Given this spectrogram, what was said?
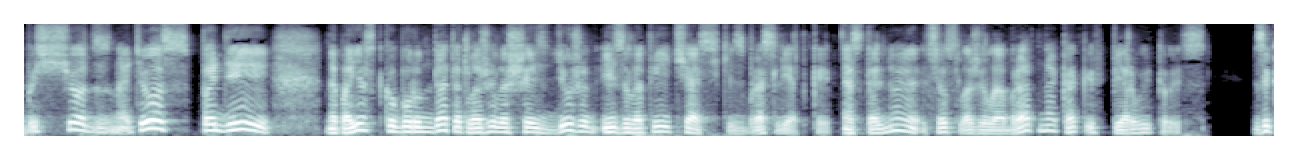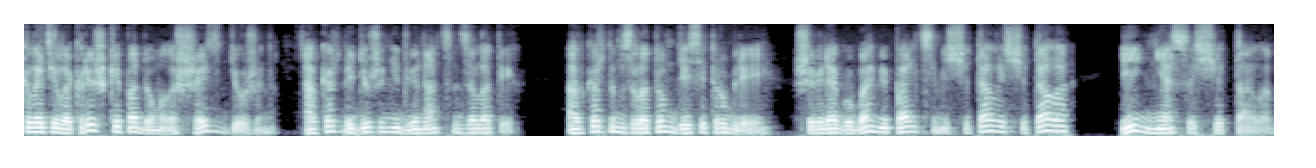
бы счет знать. Господи! На поездку Бурундат отложила шесть дюжин и золотые часики с браслеткой. Остальное все сложила обратно, как и в первый туис. Заколотила крышкой, подумала, шесть дюжин, а в каждой дюжине двенадцать золотых, а в каждом золотом десять рублей. Шевеля губами, пальцами, считала, считала, и не сосчитала.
